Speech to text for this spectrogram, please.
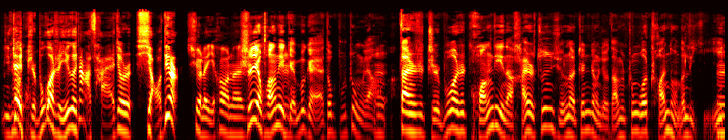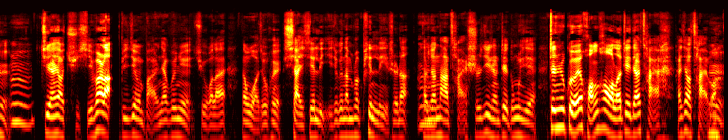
你看这只不过是一个纳彩，就是小地儿去了以后呢，实际皇帝嗯给不给都不重要嗯，但是只不过是皇帝呢，还是遵循了真正就咱们中国传统的礼仪。嗯，嗯既然要娶媳妇儿了，毕竟把人家闺女娶过来，那我就会下一些礼，就跟他们说聘礼似的，他们叫纳彩。实际上这东西真是贵为皇后了，这点彩还叫彩吗？嗯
